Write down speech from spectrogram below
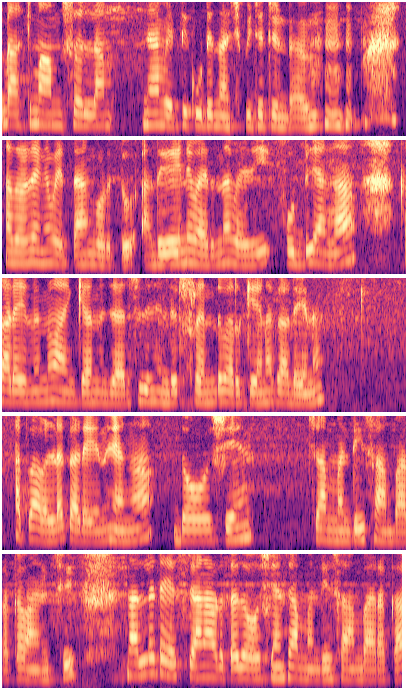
ബാക്കി മാംസമെല്ലാം ഞാൻ വെട്ടിക്കൂട്ടി നശിപ്പിച്ചിട്ടുണ്ടാകും. അതുകൊണ്ട് ഞങ്ങൾ വെട്ടാൻ കൊടുത്തു. അത് കഴിഞ്ഞ് വരുന്ന വഴി ഫുഡ് ഞങ്ങൾ കടയിൽ നിന്ന് വാങ്ങിക്കാമെന്ന് വിചാരിച്ചു. ഇതിന് എന്റെ ഒരു ഫ്രണ്ട് വർക്ക് ചെയ്യണ കടയിൽ നിന്ന് അപ്പോൾ അവളുടെ കടയിൽ നിന്ന് ഞങ്ങൾ ദോശയും ചമ്മന്തി സാമ്പാറൊക്കെ വാങ്ങിച്ച്. നല്ല ടേസ്റ്റാണ് അവിടുത്തെ ദോശയും ചമ്മന്തി സാമ്പാറൊക്കെ.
